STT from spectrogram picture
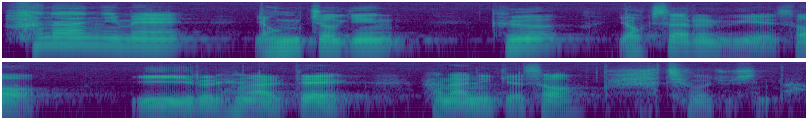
하나님의 영적인 그 역사를 위해서 이 일을 행할 때 하나님께서 다 채워 주신다.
